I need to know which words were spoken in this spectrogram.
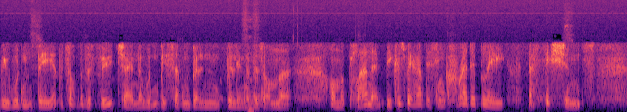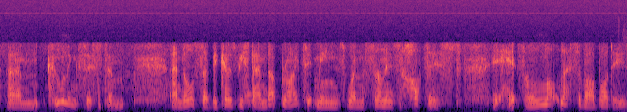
we wouldn't be at the top of the food chain. There wouldn't be seven billion billion of us on the on the planet because we have this incredibly efficient um, cooling system. And also, because we stand upright, it means when the sun is hottest, it hits a lot less of our bodies.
